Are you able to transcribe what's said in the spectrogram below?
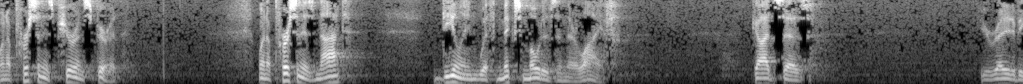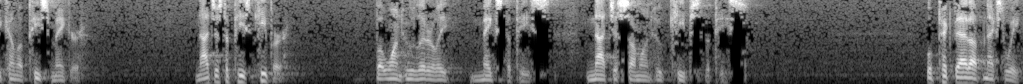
when a person is pure in spirit, when a person is not dealing with mixed motives in their life, God says, You're ready to become a peacemaker. Not just a peacekeeper, but one who literally makes the peace, not just someone who keeps the peace. We'll pick that up next week.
